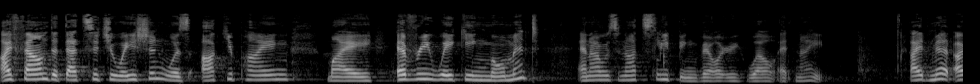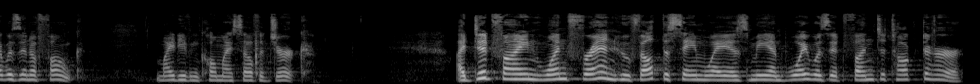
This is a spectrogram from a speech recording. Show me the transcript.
I found that that situation was occupying my every waking moment, and I was not sleeping very well at night. I admit I was in a funk. Might even call myself a jerk. I did find one friend who felt the same way as me, and boy, was it fun to talk to her.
